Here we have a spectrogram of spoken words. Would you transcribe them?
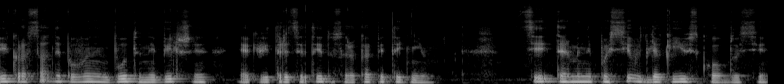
Вік розсади повинен бути не більше як від 30 до 45 днів. Ці терміни посіву для Київської області.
